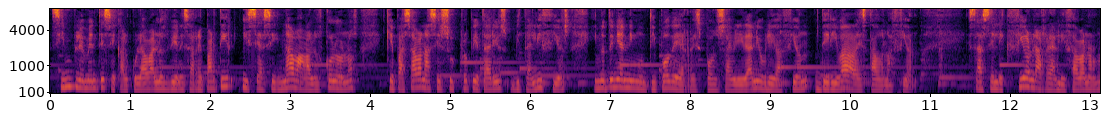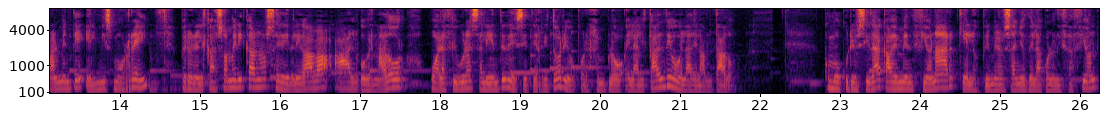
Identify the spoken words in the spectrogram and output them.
Simplemente se calculaban los bienes a repartir y se asignaban a los colonos que pasaban a ser sus propietarios y no tenían ningún tipo de responsabilidad ni obligación derivada de esta donación. Esa selección la realizaba normalmente el mismo rey, pero en el caso americano se delegaba al gobernador o a la figura saliente de ese territorio, por ejemplo, el alcalde o el adelantado. Como curiosidad, cabe mencionar que en los primeros años de la colonización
